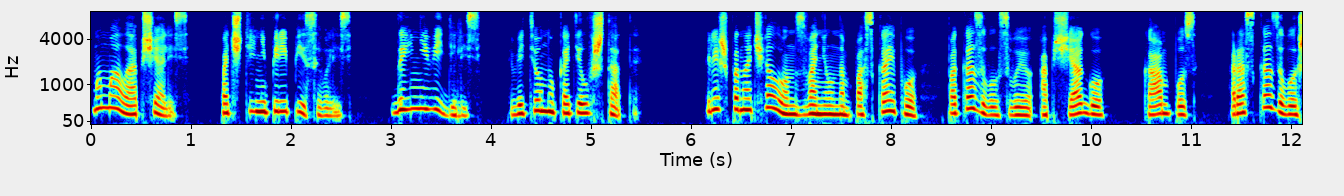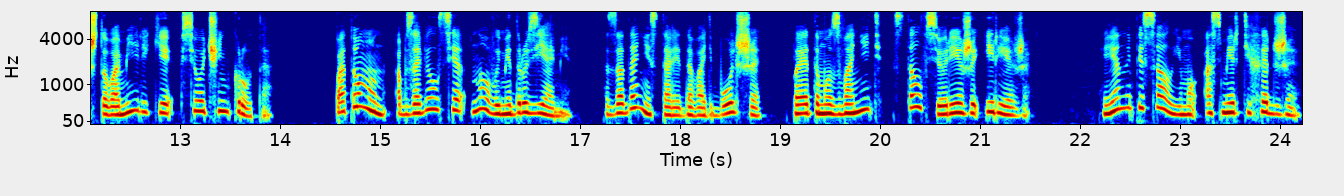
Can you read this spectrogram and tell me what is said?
мы мало общались, почти не переписывались, да и не виделись, ведь он укатил в Штаты. Лишь поначалу он звонил нам по скайпу, показывал свою общагу, кампус, рассказывал, что в Америке все очень круто. Потом он обзавелся новыми друзьями. Заданий стали давать больше, поэтому звонить стал все реже и реже. Я написал ему о смерти Хедже,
